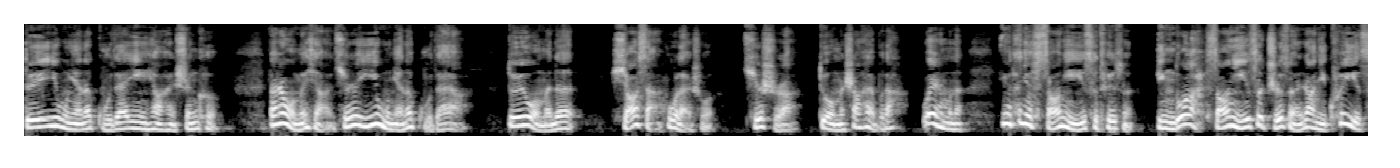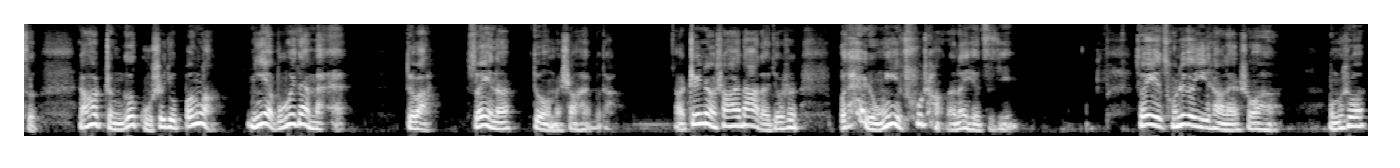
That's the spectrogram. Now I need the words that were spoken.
对于一五年的股灾印象很深刻。但是我们想，其实一五年的股灾啊，对于我们的小散户来说，其实啊，对我们伤害不大。为什么呢？因为它就扫你一次推损，顶多了扫你一次止损，让你亏一次，然后整个股市就崩了，你也不会再买，对吧？所以呢，对我们伤害不大。啊，真正伤害大的就是不太容易出场的那些资金。所以从这个意义上来说，哈，我们说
